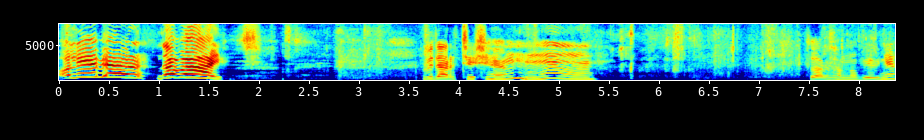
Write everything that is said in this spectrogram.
Oliwier, dawaj! Wydarcie się. Mm. Zaraz za mną biegnie.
